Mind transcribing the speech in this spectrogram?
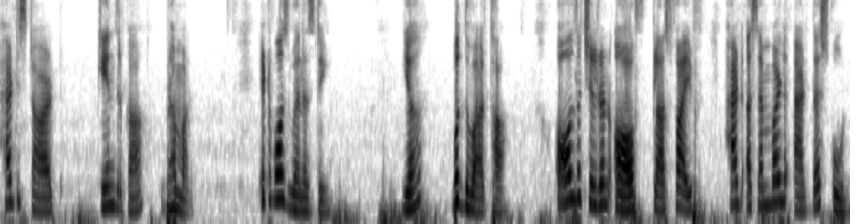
Head Start केंद्र का भ्रमण इट वॉज़ वेनसडे यह बुधवार था all the children of class five had assembled at the school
